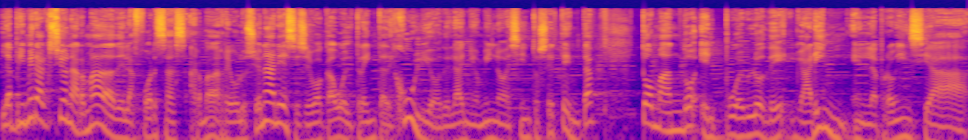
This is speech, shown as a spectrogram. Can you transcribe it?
La primera acción armada de las Fuerzas Armadas Revolucionarias se llevó a cabo el 30 de julio del año 1970, tomando el pueblo de Garín en la provincia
